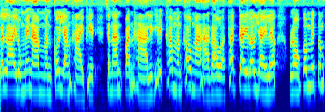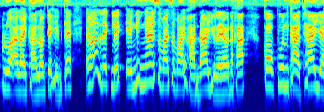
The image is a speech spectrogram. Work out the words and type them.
ละลายลงแม่น้ำมันก็ยังหายเผ็ด ฉะนั้นปัญหาเล็กๆ ถ้ามันเข้ามาหาเราอะถ้าใจเราใหญ่แล้ว เราก็ไม่ต้องกลัวอะไรค่ะ เราจะเห็นแค่เออเล็ก ๆ เองง่ายๆ สบายๆผ่านได้อยู่แล้วนะคะ ขอบคุณค่ะใช่อย่า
